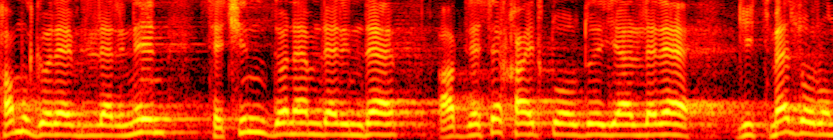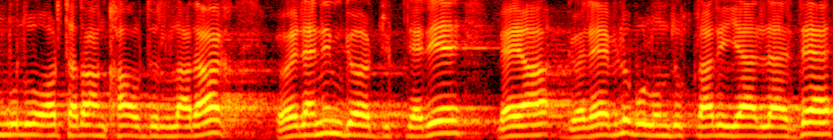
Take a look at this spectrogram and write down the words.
kamu görevlilerinin seçim dönemlerinde adrese kayıtlı olduğu yerlere gitme zorunluluğu ortadan kaldırılarak öğrenim gördükleri veya görevli bulundukları yerlerde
